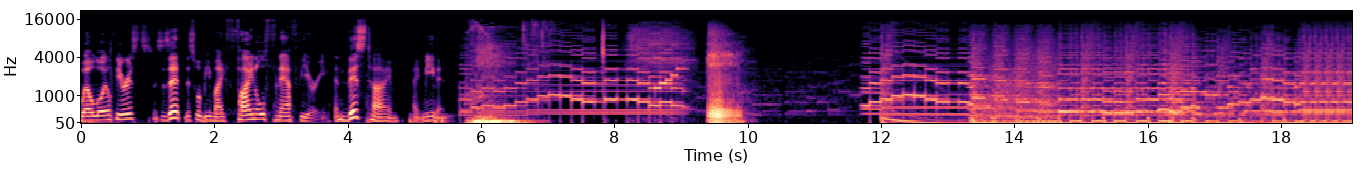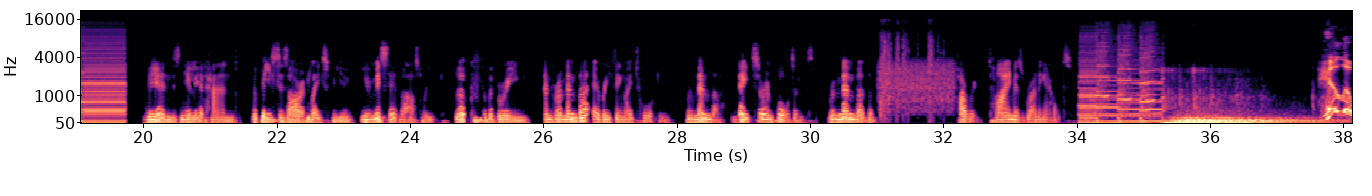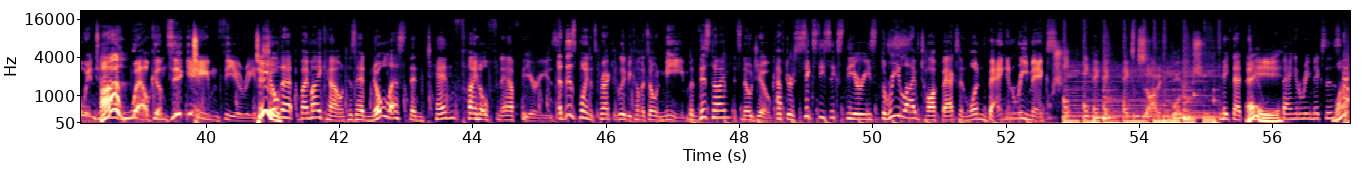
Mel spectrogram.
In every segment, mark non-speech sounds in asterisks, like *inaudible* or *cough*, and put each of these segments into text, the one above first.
Well, loyal theorists, this is it. This will be my final FNAF theory. And this time, I mean it. The end is nearly at hand. The pieces are in place for you. You missed it last week. Look for the green. And remember everything I taught you. Remember, dates are important. Remember the... Hurry, time is running out. Hello, Internet! Huh? Welcome to Game Theory, the Two. show that, by my count, has had no less than 10 *laughs* final FNAF theories. At this point, it's practically become its own meme, but this time, it's no joke. After 66 theories, 3 live talkbacks, and 1 bangin' remix, Exotic butters. make that Hey. bangin' remixes. What?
